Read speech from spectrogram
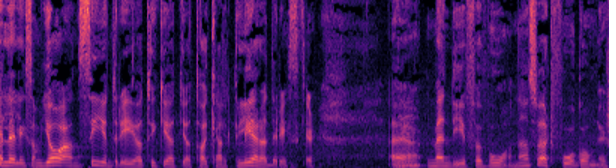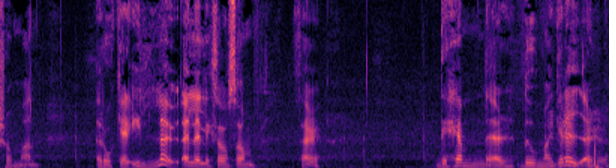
Eller liksom, jag anser ju inte det. Jag tycker att jag tar kalkylerade risker. Eh, Mm. Men det är förvånansvärt få gånger som man råkar illa ut. Eller liksom som så här, det händer dumma Hur grejer.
